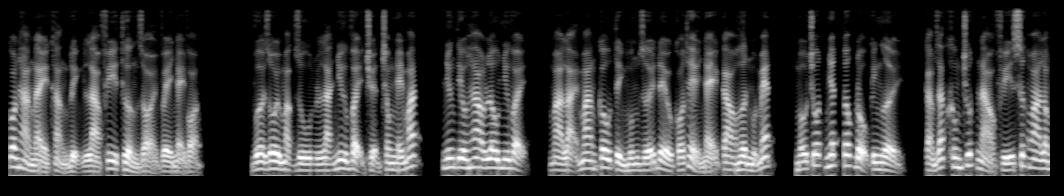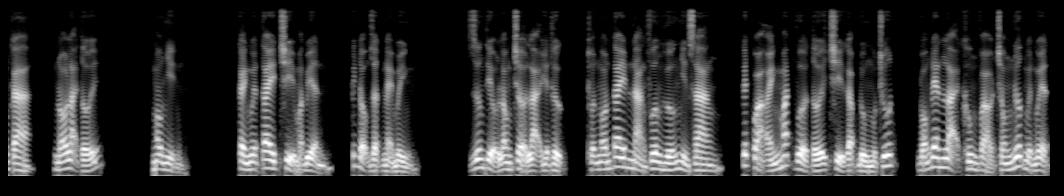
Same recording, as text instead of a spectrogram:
con hàng này khẳng định là phi thường giỏi về nhảy vọt. Vừa rồi mặc dù là như vậy chuyện trong nháy mắt, nhưng tiêu hao lâu như vậy, mà lại mang câu tình huống dưới đều có thể nhảy cao hơn một mét, mấu chốt nhất tốc độ kinh người, cảm giác không chút nào phí sức hoa long ca, nó lại tới. Mau nhìn. Cảnh nguyện tay chỉ mặt biển, kích động giật này mình. Dương tiểu long trở lại hiện thực, thuận ngón tay nàng phương hướng nhìn sang, kết quả ánh mắt vừa tới chỉ gặp đùng một chút, bóng đen lại không vào trong nước nguyện nguyện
